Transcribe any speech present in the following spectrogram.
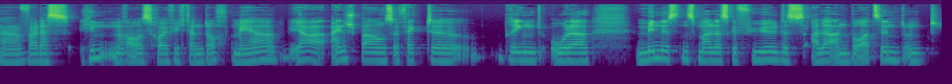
äh, weil das hinten raus häufig dann doch mehr ja, Einsparungseffekte bringt oder mindestens mal das Gefühl, dass alle an Bord sind und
